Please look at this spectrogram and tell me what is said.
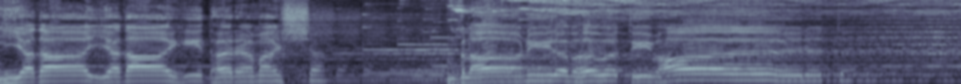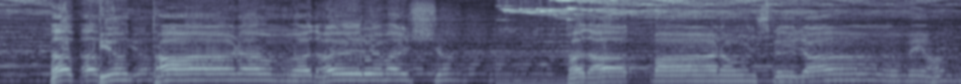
यदा यदा हि धर्मश ग्लानिर्भवति भारत। अभ्युत्थानम् अधर्मस्य तदात्मानं सृजाम्यहम्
